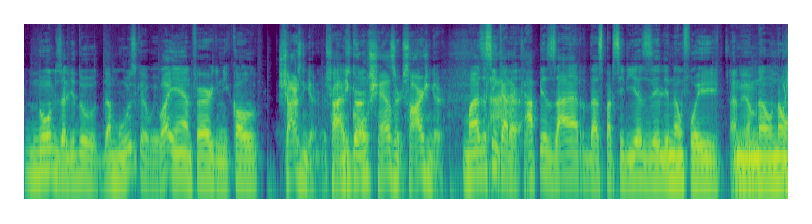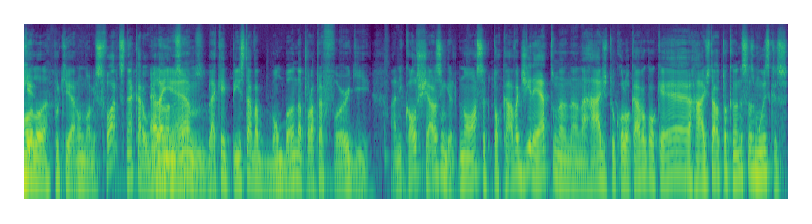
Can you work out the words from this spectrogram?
nomes ali do, da música. Will I Am, Ferg, Nicole... Scherzinger. Scherzinger. Nicole Scherzinger. Scherzinger. Mas assim, cara, Caraca. apesar das parcerias, ele não foi... É? Não, não porque, rolou. Porque eram nomes fortes, né, cara? O Will.i.am. Black Eyed Peas estava bombando a própria Fergie. A Nicole Scherzinger, nossa, tocava direto na, na, na rádio. Tu colocava qualquer rádio tava tocando essas músicas.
